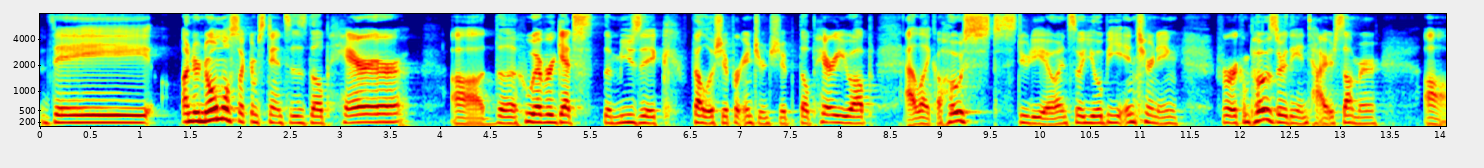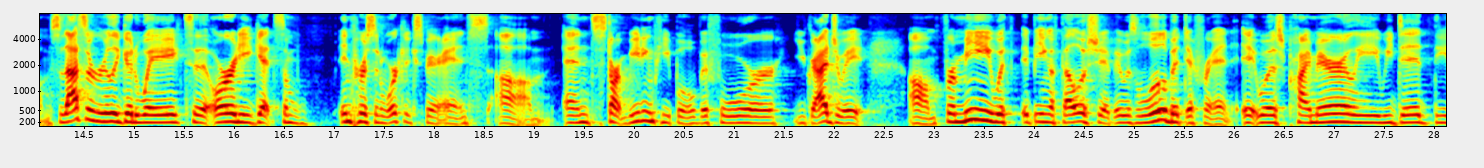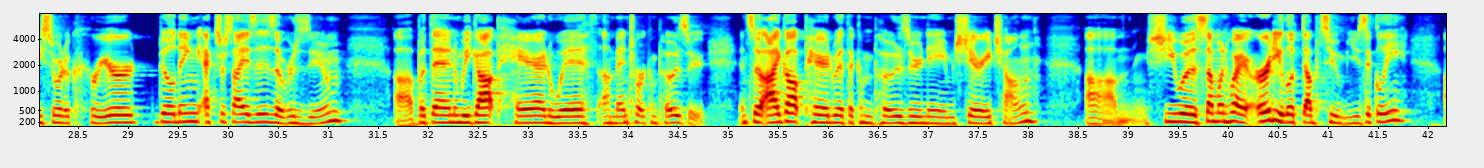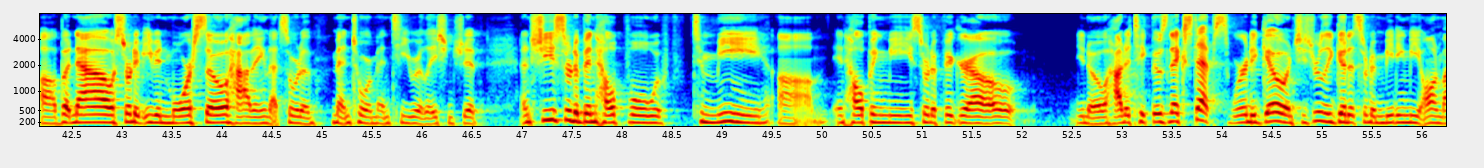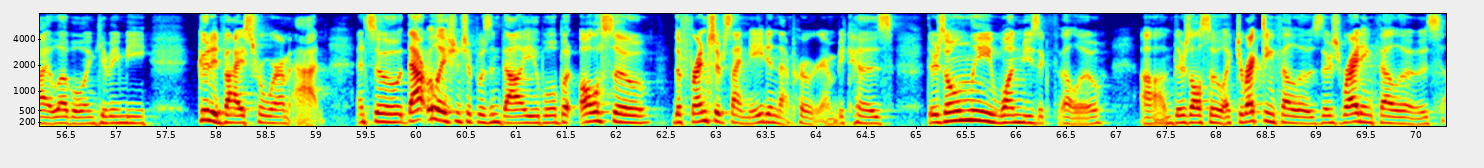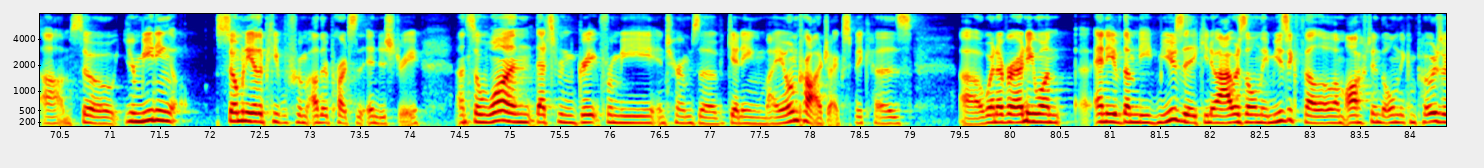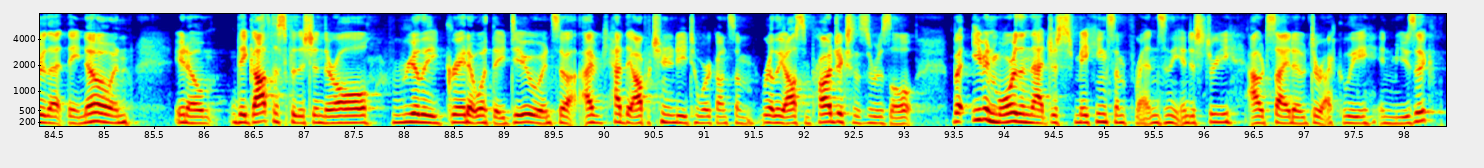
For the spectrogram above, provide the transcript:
they under normal circumstances they'll pair uh, the whoever gets the music fellowship or internship they'll pair you up at like a host studio and so you'll be interning for a composer the entire summer Um, so that's a really good way to already get some in-person work experience um, and start meeting people before you graduate. Um, for me, with it being a fellowship, it was a little bit different. It was primarily we did these sort of career building exercises over Zoom, uh, but then we got paired with a mentor composer, and so I got paired with a composer named Sherri Chung. Um, she was someone who I already looked up to musically, uh, but now sort of even more so having that sort of mentor mentee relationship. And she's sort of been helpful with, to me um, in helping me sort of figure out you know how to take those next steps where to go. And she's really good at sort of meeting me on my level and giving me good advice for where i'm at and so that relationship was invaluable but also the friendships i made in that program because there's only one music fellow um, there's also like directing fellows there's writing fellows um, so you're meeting so many other people from other parts of the industry and so, one, that's been great for me in terms of getting my own projects because uh, whenever anyone, any of them need music, you know, I was the only music fellow. I'm often the only composer that they know. And, you know, they got this position. They're all really great at what they do. And so I've had the opportunity to work on some really awesome projects as a result. But even more than that, just making some friends in the industry outside of directly in music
